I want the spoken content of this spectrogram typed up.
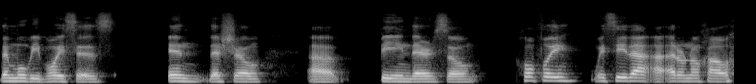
the movie voices in the show uh, being there. So hopefully we see that. I, I, don't know how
